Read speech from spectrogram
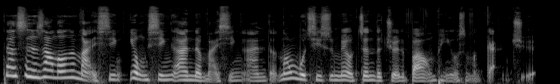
但事实上都是买新用心安的，买心安的。那我其实没有真的觉得保养品有什么感觉，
